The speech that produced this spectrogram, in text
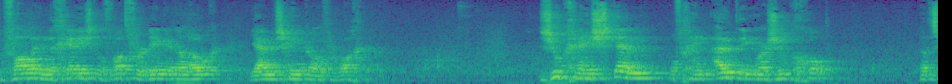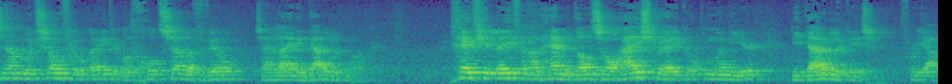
vallen in de geest of wat voor dingen dan ook jij misschien kan verwachten. Zoek geen stem of geen uiting, maar zoek God. Dat is namelijk zoveel beter, want God zelf wil zijn leiding duidelijk maken. Geef je leven aan Hem, dan zal Hij spreken op een manier die duidelijk is voor jou.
